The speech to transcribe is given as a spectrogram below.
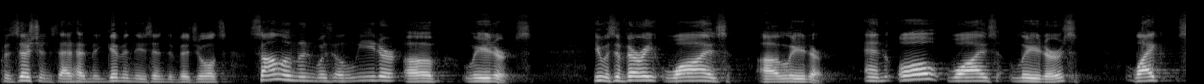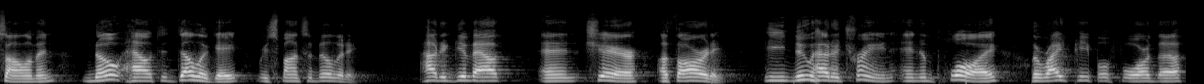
positions that had been given these individuals, Solomon was a leader of leaders. He was a very wise uh, leader. And all wise leaders, like Solomon, know how to delegate responsibility, how to give out and share authority. He knew how to train and employ the right people for the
